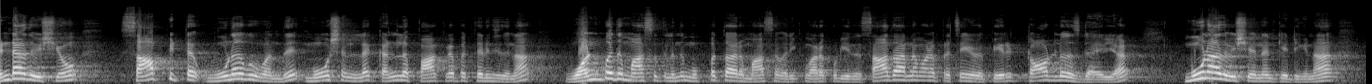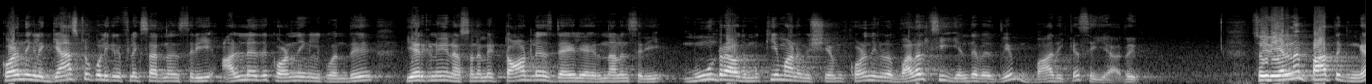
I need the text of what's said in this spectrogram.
ரெண்டாவது விஷயம் சாப்பிட்ட உணவு வந்து மோஷனில் கண்ணில் பார்க்குறப்ப தெரிஞ்சதுன்னா ஒன்பது மாதத்துலேருந்து முப்பத்தாறு மாதம் வரைக்கும் வரக்கூடிய இந்த சாதாரணமான பிரச்சனையோட பேர் டாட்லர்ஸ் டயரியா மூணாவது விஷயம் என்னன்னு கேட்டிங்கன்னா குழந்தைங்களுக்கு கேஸ்ட்ரோகோலிக் ரிஃப்ளெக்ஸாக இருந்தாலும் சரி அல்லது குழந்தைங்களுக்கு வந்து ஏற்கனவே நான் சொன்ன மாதிரி டாட்லர்ஸ் டைரியா இருந்தாலும் சரி மூன்றாவது முக்கியமான விஷயம் குழந்தைங்களோட வளர்ச்சி எந்த விதத்துலையும் பாதிக்க செய்யாது. ஸோ இதையெல்லாம் பார்த்துக்குங்க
